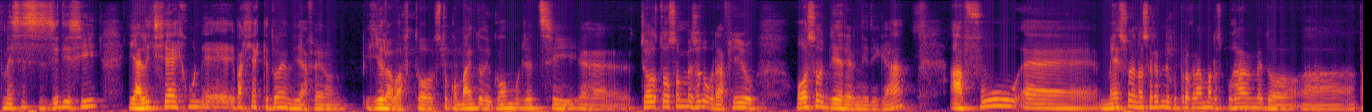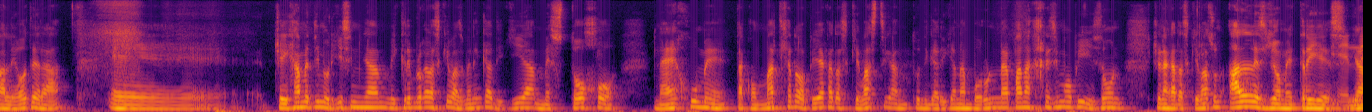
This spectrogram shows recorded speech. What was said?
μέσα στη συζήτηση η αλήθεια έχουν, ε, υπάρχει αρκετό ενδιαφέρον γύρω από αυτό στο κομμάτι το δικό μου και έτσι, ε, τόσο μέσω του γραφείου όσο και ερευνητικά αφού ε, μέσω ενός ερευνητικού προγράμματος που είχαμε με το α, παλαιότερα ε, και είχαμε δημιουργήσει μια μικρή προκατασκευασμένη κατοικία με στόχο να έχουμε τα κομμάτια τα οποία κατασκευάστηκαν την κατοικία να μπορούν να επαναχρησιμοποιηθούν και να κατασκευάσουν άλλες γεωμετρίες. Ε, ναι,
